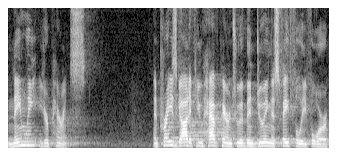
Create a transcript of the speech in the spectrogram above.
namely your parents. And praise God if you have parents who have been doing this faithfully for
